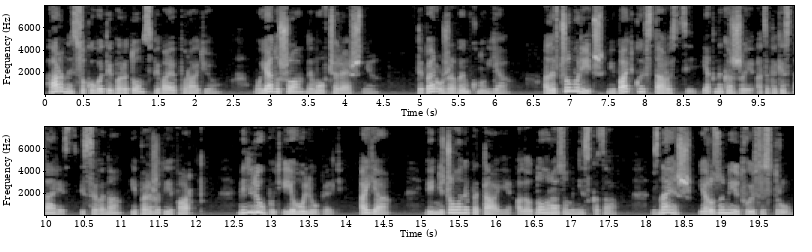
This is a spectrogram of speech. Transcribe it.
Гарний соковитий баритон співає по радіо. Моя душа, немов черешня. Тепер уже вимкнув я. Але в чому річ, мій батько і в старості, як не кажи, а це таки старість, і сивина, і пережитий фарт. Він любить і його люблять. А я? Він нічого не питає, але одного разу мені сказав: Знаєш, я розумію твою сестру.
